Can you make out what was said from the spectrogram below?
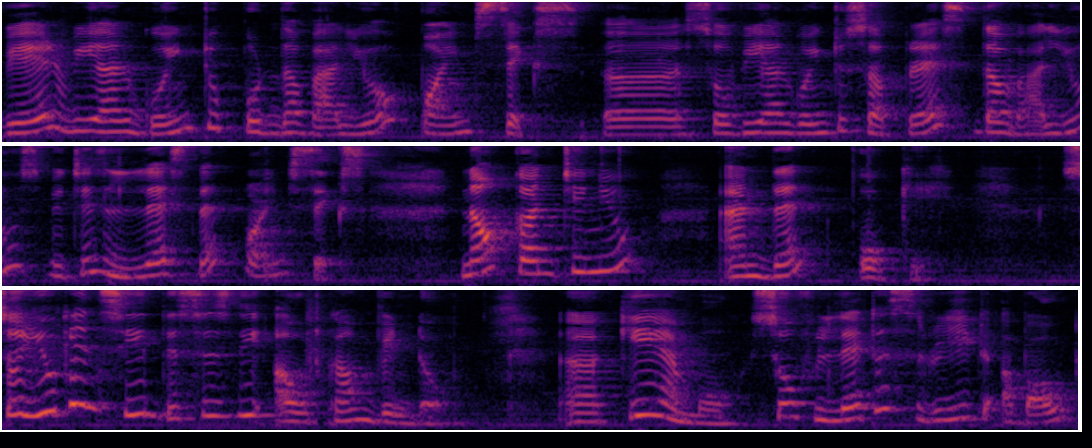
where we are going to put the value of 0.6. Uh, so we are going to suppress the values which is less than 0.6. Now continue and then OK. So you can see this is the outcome window. Uh, KMO. So let us read about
